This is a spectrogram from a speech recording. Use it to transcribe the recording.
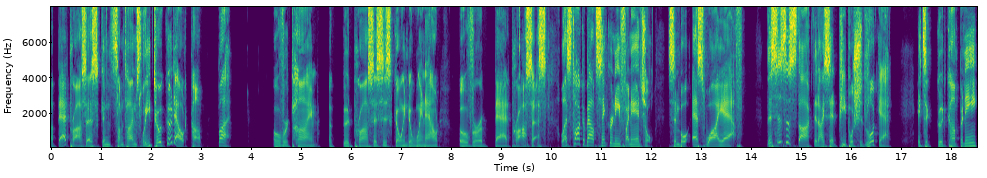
a bad process can sometimes lead to a good outcome. But over time, a good process is going to win out over a bad process. Let's talk about Synchrony Financial. symbol SYF. This is a stock that I said people should look at. It's a good company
